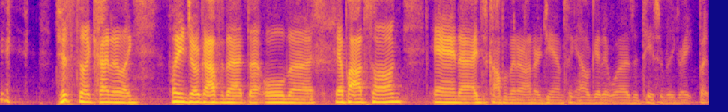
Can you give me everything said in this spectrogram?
just to kind of like play a joke off of that that old uh, hip hop song. And uh, I just complimented her on her jam, saying how good it was. It tasted really great. But,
